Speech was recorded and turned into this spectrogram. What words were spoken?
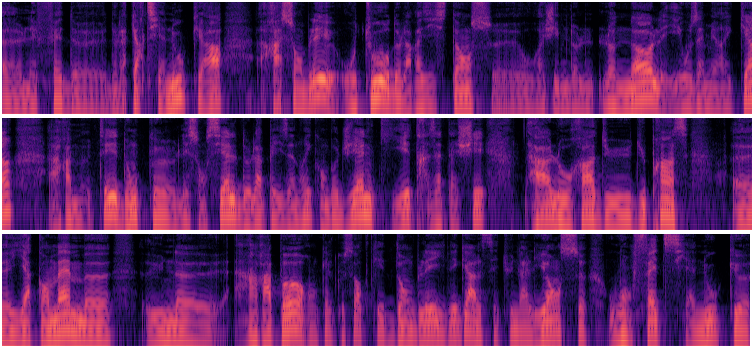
euh, l'effet de, de, la carte Sihanouk à rassembler autour de la résistance au régime de Lon Nol et aux Américains, à rameuter donc l'essentiel de la paysannerie cambodgienne qui est très attachée à l'aura du, du prince. euh, il y a quand même euh, une, euh, un rapport en quelque sorte qui est d'emblée inégal. C'est une alliance où en fait Sihanouk euh,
